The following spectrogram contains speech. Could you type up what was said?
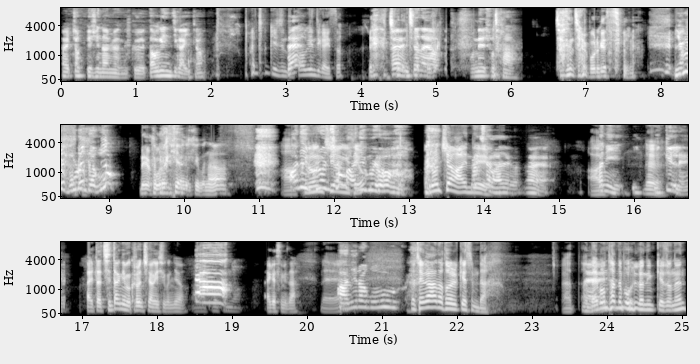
팔척 귀신 하면 그 떡인지가 있죠. 팔적 귀신도 네? 떡인지가 있어? 네, 있잖아요. 오늘 좋다. 저는 잘 모르겠습니다. 이걸 모른다고? 네 그런 모르겠어요. 취향이시구나. 아, 아니 그런 취향 취향이세요? 아니고요. 그런 취향 아닌데. 그런 취향 아니고. 네. 아, 아니 이- 네. 있길래 아, 일단 진땅님은 그런 취향이시군요. 아. 알겠습니다. 네. 아니라고. 제가 하나 더 읽겠습니다. 아, 네. 네번 타는 보일러님께서는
